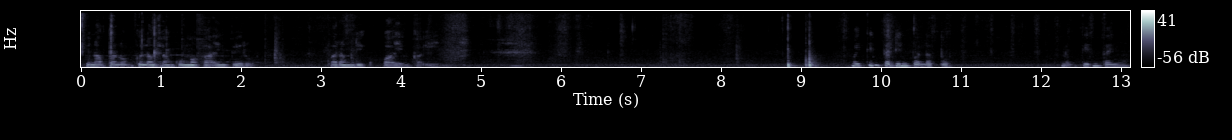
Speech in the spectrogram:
Pinapanood ko lang siyang kumakain pero parang di ko kayang kain. May tinta din pala to. Nagtinta yung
